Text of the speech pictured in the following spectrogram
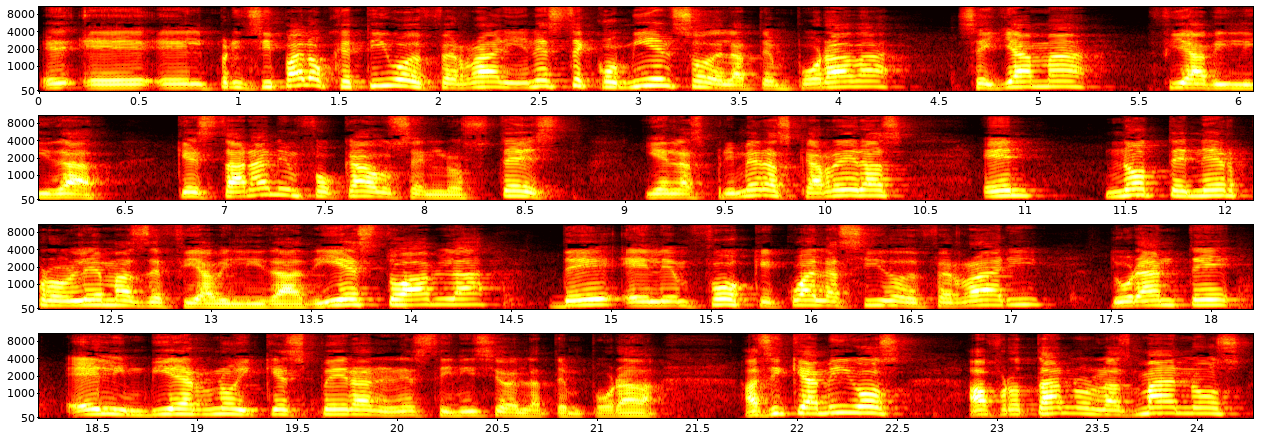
eh, eh, el principal objetivo de Ferrari en este comienzo de la temporada se llama fiabilidad, que estarán enfocados en los test y en las primeras carreras en no tener problemas de fiabilidad. Y esto habla de el enfoque, cuál ha sido de Ferrari durante el invierno y qué esperan en este inicio de la temporada. Así que amigos, a frotarnos las manos,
